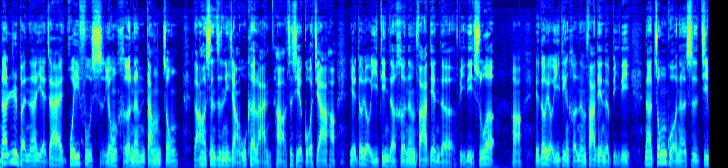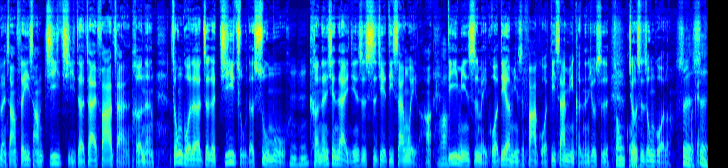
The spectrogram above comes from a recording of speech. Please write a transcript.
那日本呢，也在恢复使用核能当中，然后甚至你讲乌克兰，哈，这些国家，哈，也都有一定的核能发电的比例，苏俄。啊，也都有一定核能发电的比例。那中国呢，是基本上非常积极的在发展核能。中国的这个机组的数目，可能现在已经是世界第三位了哈。第一名是美国，第二名是法国，第三名可能就是中国，就是中国了。是是。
